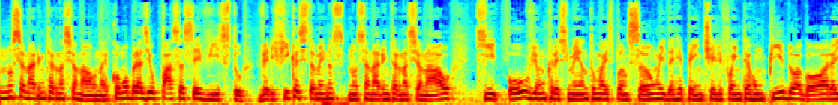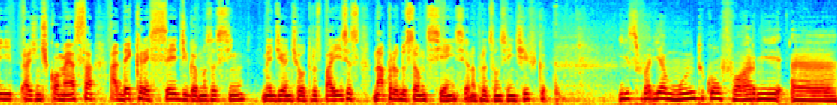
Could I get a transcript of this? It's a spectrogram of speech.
no cenário internacional, né? Como o Brasil passa a ser visto, verifica-se também no, no, cenário internacional que houve um crescimento, uma expansão e de repente ele foi interrompido agora e a gente começa a decrescer, digamos assim, mediante outros países na produção de ciência, na produção científica? Isso varia muito conforme é,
